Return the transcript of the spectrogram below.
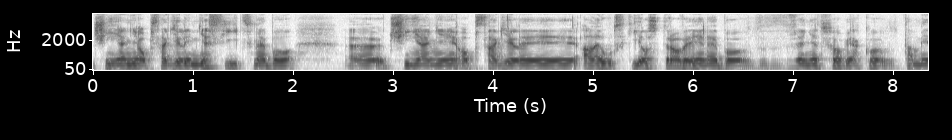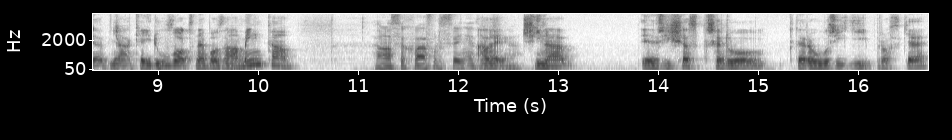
Číňani obsadili měsíc, nebo uh, Číňani obsadili Aleutský ostrovy, nebo že něco jako tam je nějaký důvod, nebo záminka. Ona se chová furt stejně. Ale Čína. Čína je říše středu, kterou řídí prostě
